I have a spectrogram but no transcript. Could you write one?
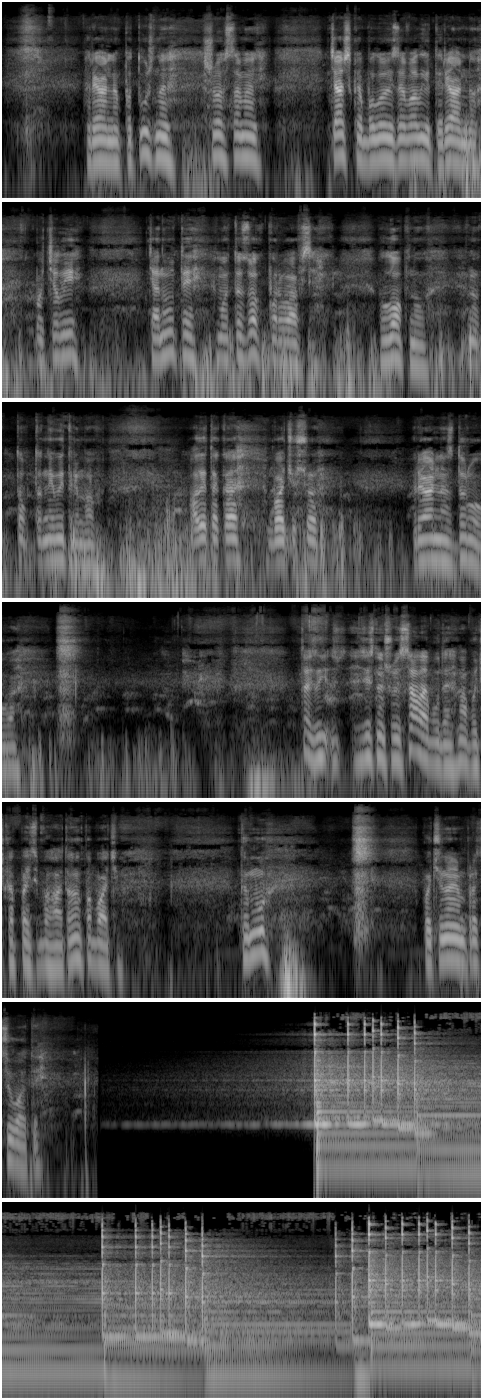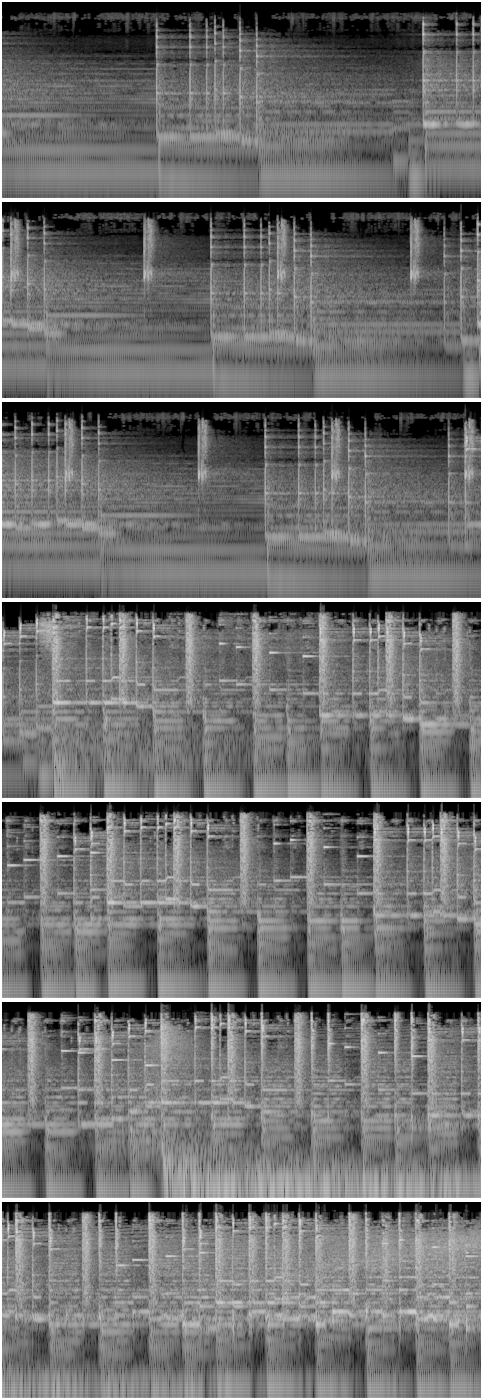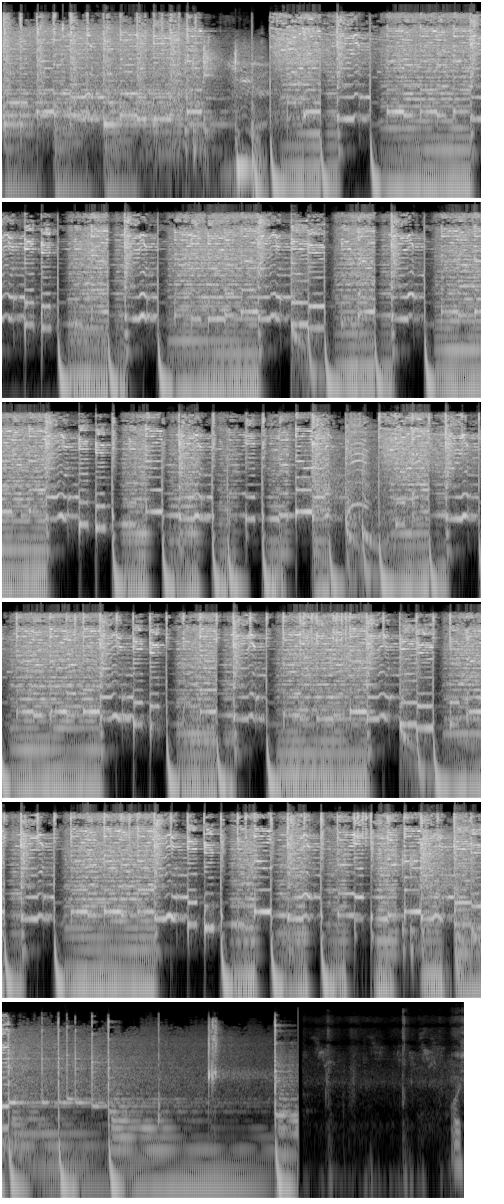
Реально потужна. Що саме тяжко було і завалити. Реально почали тягнути, мотозок порвався, лопнув, ну, тобто не витримав. Але така, бачу, що реально здорова. Та, звісно, що і сала буде, мабуть, капець багато, ну побачимо. Тому починаємо працювати.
